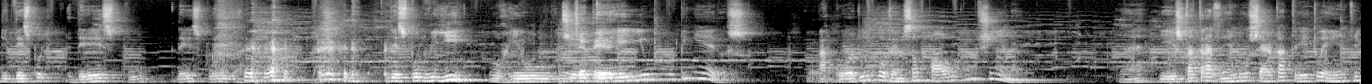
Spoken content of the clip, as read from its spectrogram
de despol, despo, despol, despoluir o rio Tietê e o Pinheiros. Acordo do governo de São Paulo com a China. Né? E isso está trazendo um certo atrito entre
